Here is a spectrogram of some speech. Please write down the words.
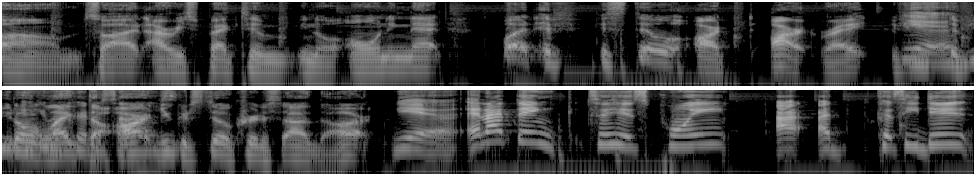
Um, so I, I respect him, you know, owning that. But if it's still art, art, right? If you, Yeah, if you you don't can like the art, you could still criticize the art. Yeah, and I think to his point, I because he did.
